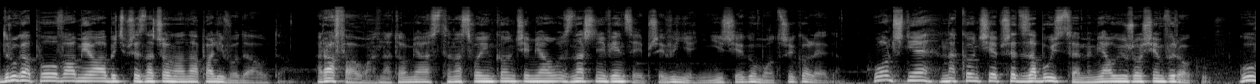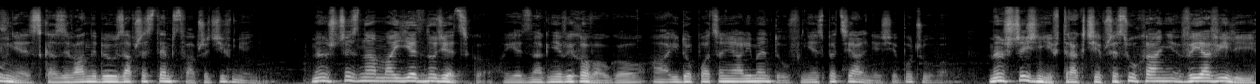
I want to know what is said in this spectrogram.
Druga połowa miała być przeznaczona na paliwo do auta. Rafał natomiast na swoim koncie miał znacznie więcej przewinień niż jego młodszy kolega. Łącznie na koncie przed zabójstwem miał już 8 wyroków. Głównie skazywany był za przestępstwa przeciw mieniu. Mężczyzna ma jedno dziecko, jednak nie wychował go, a i do płacenia alimentów niespecjalnie się poczuwał. Mężczyźni w trakcie przesłuchań wyjawili,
